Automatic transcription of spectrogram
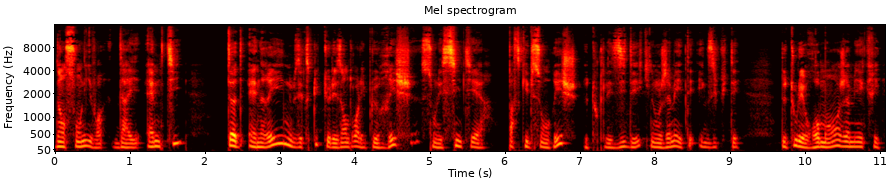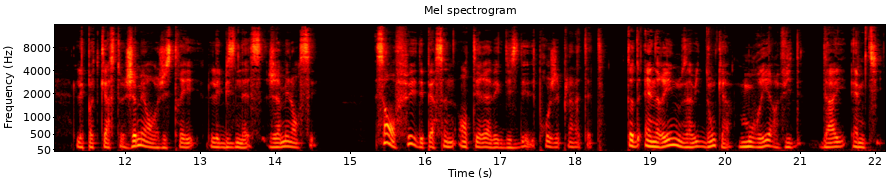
Dans son livre Die Empty, Todd Henry nous explique que les endroits les plus riches sont les cimetières, parce qu'ils sont riches de toutes les idées qui n'ont jamais été exécutées, de tous les romans jamais écrits, les podcasts jamais enregistrés, les business jamais lancés. Ça en fait des personnes enterrées avec des idées, des projets plein la tête. Todd Henry nous invite donc à mourir vide, die empty,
